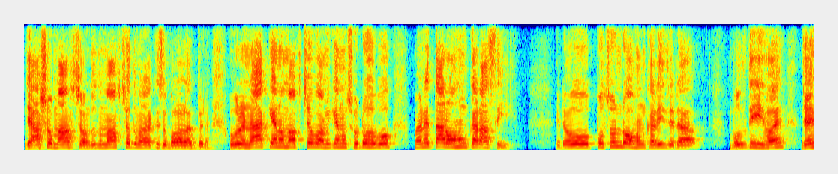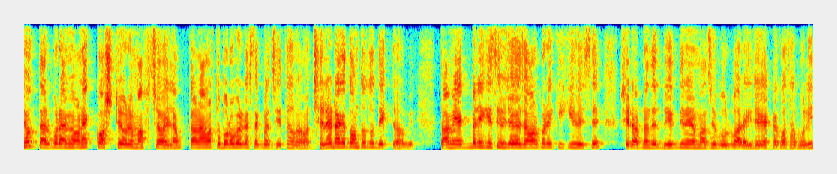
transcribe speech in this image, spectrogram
যে আসো মাফ চাও, অন্তত মাফ চাও, তোমার আর কিছু বলা লাগবে না। ও বলে, না, কেন মাফ চাবো? আমি কেন ছোট হব? মানে তার অহংকার আছেই। এটা ও প্রচণ্ড অহংকারী, যেটা বলতেই হয়। যাই হোক, তারপরে আমি অনেক কষ্টে ওরে মাফ চাইলাম কারণ আমার তো বড়বের কাছে একবার যেতে হবে। আমার ছেলেটাকে তো অন্তত দেখতে হবে। তো আমি একবারই গেছি ওই জায়গায় যাওয়ার পরে কী কী হয়েছে সেটা আপনাদের দু একদিনের মাঝে বলব। আর এই জায়গায় একটা কথা বলি,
